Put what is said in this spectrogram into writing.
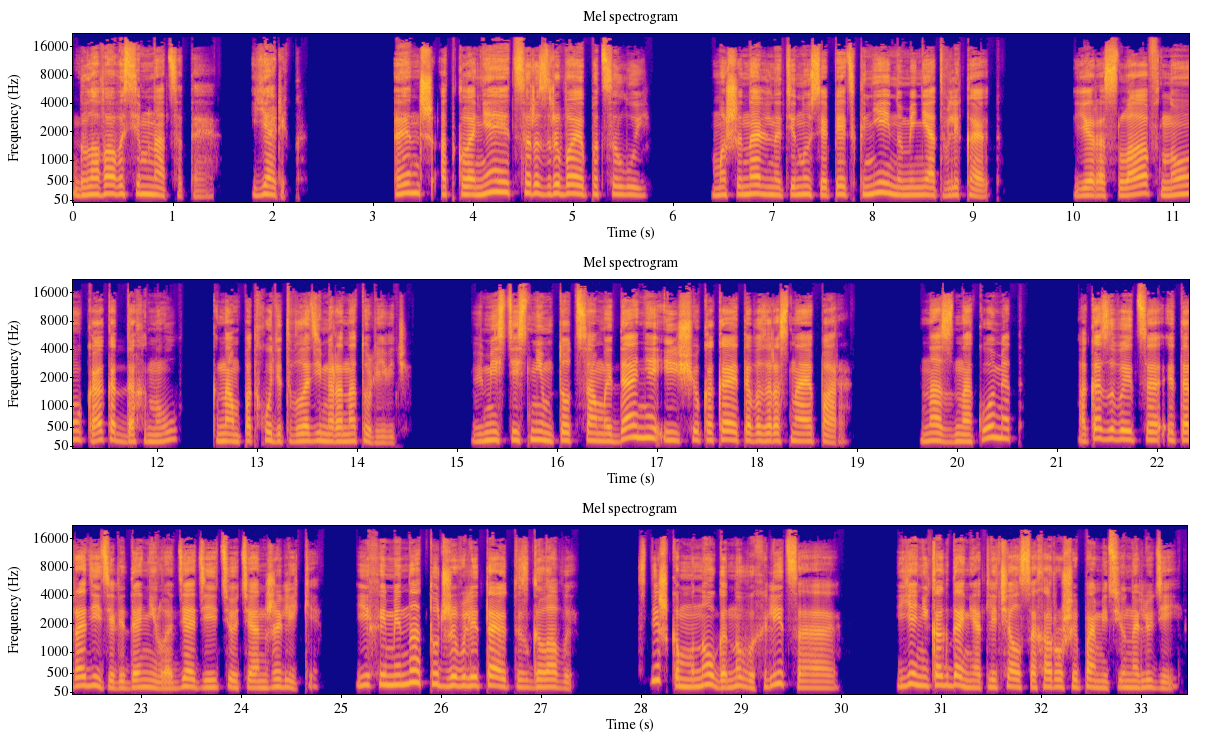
Глава 18. Ярик. Эндж отклоняется, разрывая поцелуй. Машинально тянусь опять к ней, но меня отвлекают. «Ярослав, ну, как отдохнул?» К нам подходит Владимир Анатольевич. Вместе с ним тот самый Даня и еще какая-то возрастная пара. Нас знакомят. Оказывается, это родители Данила, дяди и тети Анжелики. Их имена тут же вылетают из головы. Слишком много новых лиц, а я никогда не отличался хорошей памятью на людей.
